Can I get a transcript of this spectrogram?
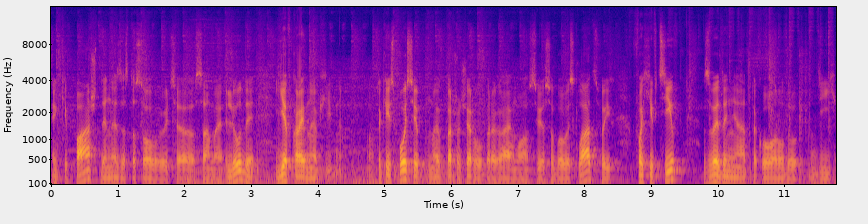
екіпаж, де не застосовуються саме люди, є вкрай необхідним. Ну, В такий спосіб ми в першу чергу оберігаємо свій особовий склад, своїх фахівців з ведення такого роду дій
